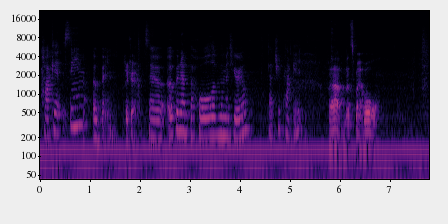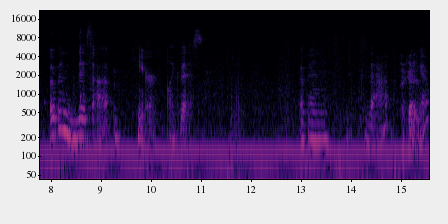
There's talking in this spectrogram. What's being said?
pocket seam open. Okay. So open up the whole of the material. That's your pocket. Ah, that's my hole. Open this up here, like this. Open that. Okay. There you go.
